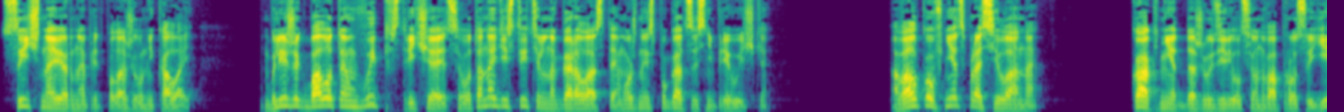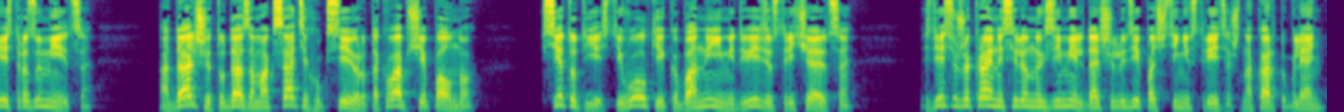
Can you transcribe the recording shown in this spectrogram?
«Сыч, наверное», — предположил Николай. Ближе к болотам выпь встречается, вот она действительно горластая, можно испугаться с непривычки. «А волков нет?» — спросила она. «Как нет?» — даже удивился он вопросу. «Есть, разумеется. А дальше, туда, за Максатиху, к северу, так вообще полно. Все тут есть, и волки, и кабаны, и медведи встречаются. Здесь уже край населенных земель, дальше людей почти не встретишь. На карту глянь.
